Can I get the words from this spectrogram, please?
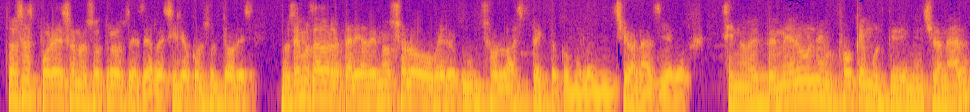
Entonces, por eso nosotros desde Resilio Consultores nos hemos dado la tarea de no solo ver un solo aspecto, como lo mencionas, Diego, sino de tener un enfoque multidimensional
